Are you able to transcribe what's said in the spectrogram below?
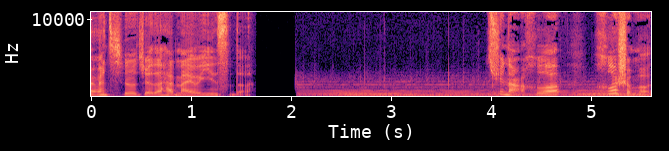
就觉得还蛮有意思的。去哪儿喝，喝什么？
